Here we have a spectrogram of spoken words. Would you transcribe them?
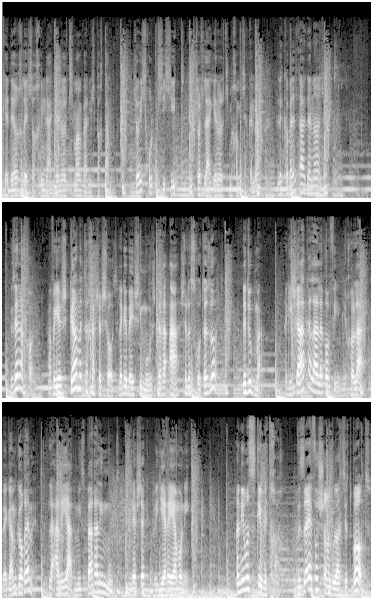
כדרך לאזרחים להגן על עצמם ועל משפחתם. זוהי זכות בסיסית לרצות להגן על עצמך מסכנה, ולקבל את ההגנה הזאת. זה נכון, אבל יש גם את החששות לגבי שימוש לרעה של הזכות הזאת. לדוגמה, הגישה הקלה לרובים יכולה, וגם גורמת, לעלייה במספר אלימות, נשק וירי המוני. אני מסכים איתך, וזה איפה שהרגולציות באות.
